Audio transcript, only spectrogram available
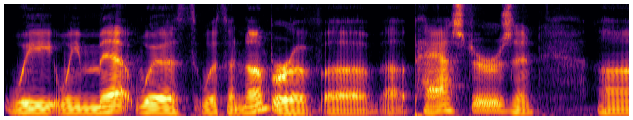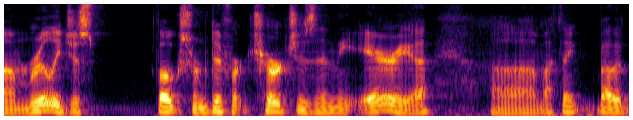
we, we met with, with a number of uh, uh, pastors and um, really just folks from different churches in the area. Um, I think by the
